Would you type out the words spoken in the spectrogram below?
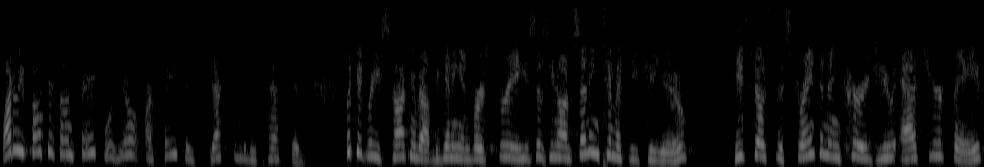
Why do we focus on faith? Well, you know, our faith is destined to be tested. Look at what he's talking about beginning in verse 3. He says, You know, I'm sending Timothy to you. He's supposed to strengthen and encourage you as to your faith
